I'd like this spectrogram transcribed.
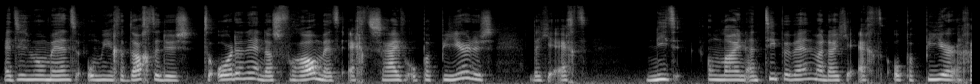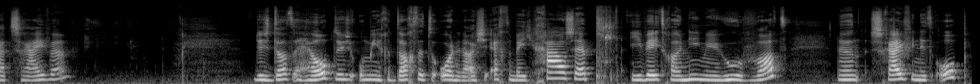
Het is een moment om je gedachten dus te ordenen. En dat is vooral met echt schrijven op papier. Dus dat je echt niet online aan typen bent, maar dat je echt op papier gaat schrijven. Dus dat helpt dus om je gedachten te ordenen. Als je echt een beetje chaos hebt, je weet gewoon niet meer hoe of wat, dan schrijf je dit op.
